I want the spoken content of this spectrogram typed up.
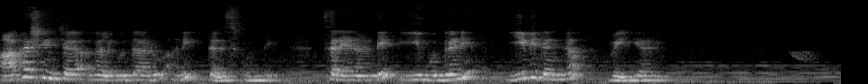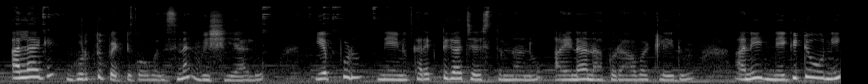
ఆకర్షించగలుగుతారు అని తెలుసుకోండి. సరేనా అండి? ఈ ముద్రని ఈ విధంగా వెయ్యాలి అలాగే గుర్తు పెట్టుకోవలసిన విషయాలు. ఎప్పుడు నేను కరెక్ట్గా చేస్తున్నాను అయినా నాకు రావట్లేదు అని నెగిటివ్ని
